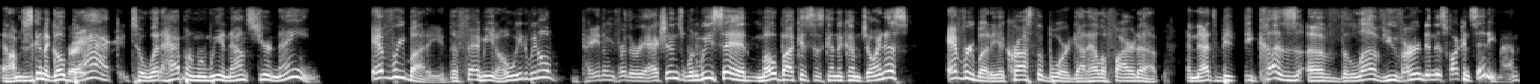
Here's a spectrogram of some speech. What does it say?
And I'm just gonna go right. back to what happened when we announced your name everybody, the fam, you know, we, we don't pay them for the reactions. When we said Mo Buckets is going to come join us, everybody across the board got hella fired up. And that's because of the love you've earned in this fucking city, man.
